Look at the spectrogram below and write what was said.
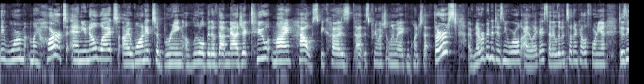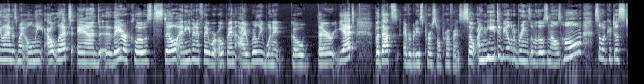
They warm my heart. And you know what? I wanted to bring a little bit of that magic to my house because that is pretty much the only way I can quench that thirst. I've never been to Disney World. I, like I said, I live in Southern California. Disneyland is my only outlet and they are closed still. And even if they were open, I really wouldn't go there yet, but that's everybody's personal preference. So I need to be able to bring some of those smells home so it could just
